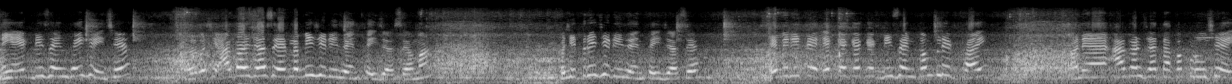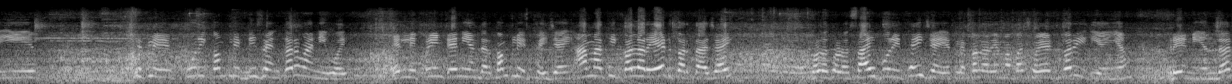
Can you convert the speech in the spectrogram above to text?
અહીંયા એક ડિઝાઇન થઈ ગઈ છે. હવે પછી આગળ જશે એટલે બીજી ડિઝાઇન થઈ જશે આમાં. પછી ત્રીજી ડિઝાઇન થઈ જશે. એવી રીતે એક એક એક એક ડિઝાઇન કમ્પ્લીટ થાય. અને આગળ જતા કપડું છે એ જેટલી પૂરી કમ્પ્લીટ ડિઝાઇન કરવાની હોય, એટલી પ્રિન્ટ એની અંદર કમ્પ્લીટ થઈ જાય. આમાંથી કલર એડ કરતા જાય. થોડો થોડો સાઈ પૂરી થઈ જાય એટલે કલર એમાં પાછો એડ કરી દઈએ અહીંયા. ટ્રેની અંદર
